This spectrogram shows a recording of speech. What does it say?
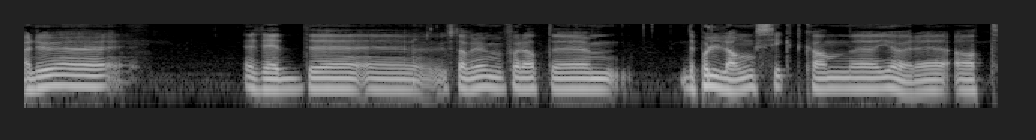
Er du eh, redd, eh, Stavrum, for at eh, det på lang sikt kan gjøre at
